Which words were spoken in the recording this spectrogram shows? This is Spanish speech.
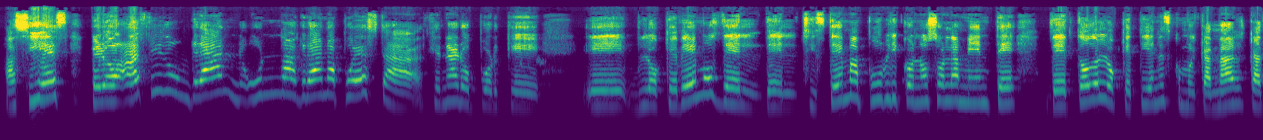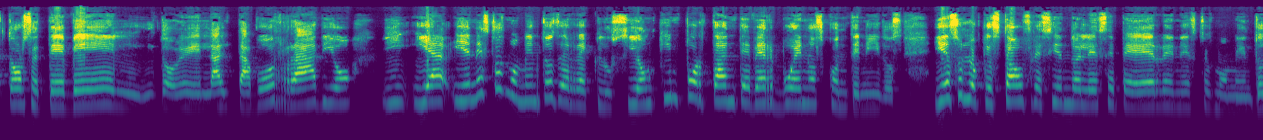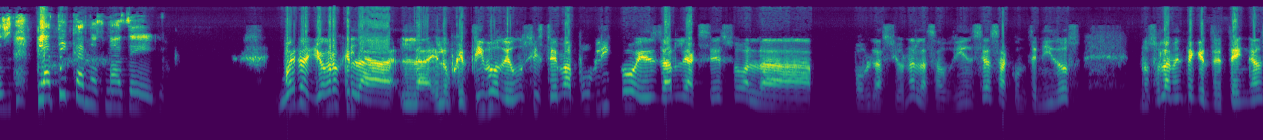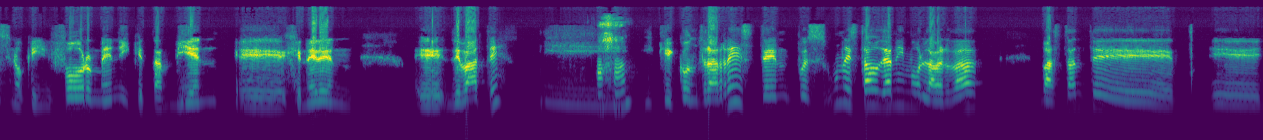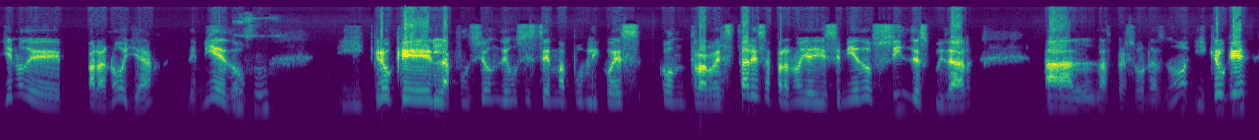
Así es, pero ha sido un gran, una gran apuesta, Genaro, porque eh, lo que vemos del, del, sistema público, no solamente de todo lo que tienes como el canal 14 TV, el, altavoz radio, y, y, en estos momentos de reclusión, qué importante ver buenos contenidos. Y eso es lo que está ofreciendo el SPR en estos momentos. Platícanos más de ello. Bueno, yo creo que la, la, el objetivo de un sistema público es darle acceso a la población, a las audiencias, a contenidos no solamente que entretengan, sino que informen y que también eh, generen eh, debate y, y, que contrarresten, pues, un estado de ánimo, la verdad, bastante eh, lleno de paranoia, de miedo. Y creo que la función de un sistema público es contrarrestar esa paranoia y ese miedo sin descuidar a las personas, ¿no? Y creo que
